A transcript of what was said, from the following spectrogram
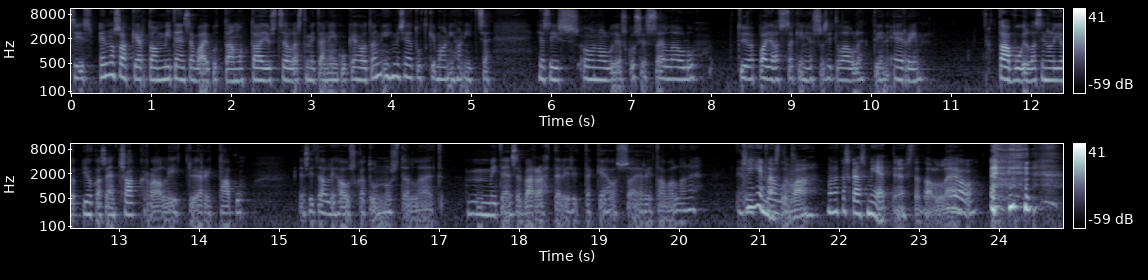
siis en osaa kertoa, miten se vaikuttaa, mutta tämä on just sellaista, mitä niin kuin kehotan ihmisiä tutkimaan ihan itse. Ja siis on ollut joskus jossain laulutyöpajassakin, jossa sitten laulettiin eri tavuilla. Siinä oli jo, jokaiseen chakraan liittyy eri tavu. Ja sitä oli hauska tunnustella, että miten se värähteli sitten kehossa eri tavalla ne eri Kiinnostavaa. Tavut. Mä en ole koskaan miettinyt sitä tolleen. Joo.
